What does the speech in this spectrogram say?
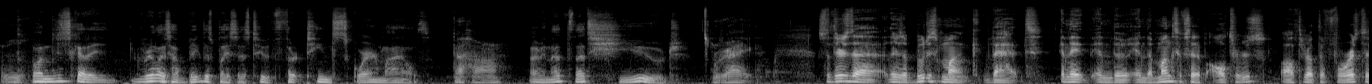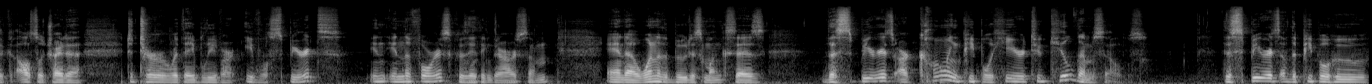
Well, and you just gotta realize how big this place is too. Thirteen square miles. Uh huh. I mean, that's that's huge. Right. So there's a there's a Buddhist monk that and they and the and the monks have set up altars all throughout the forest to also try to deter what they believe are evil spirits in in the forest because they think there are some. And uh, one of the Buddhist monks says, "The spirits are calling people here to kill themselves. The spirits of the people who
